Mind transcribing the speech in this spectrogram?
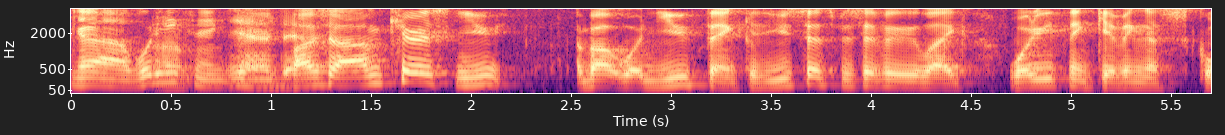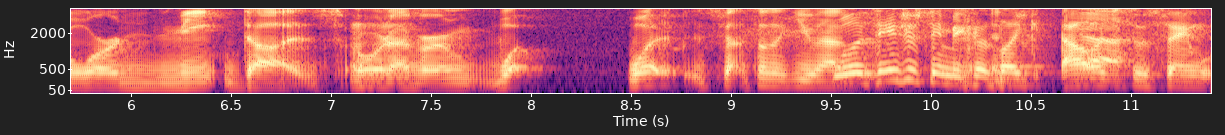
yeah, what do you think? Um, yeah, Dan? Dan. I'm curious you about what you think because you said specifically like, what do you think giving a scored meat does or whatever, and what what it sounds like you have. Mm-hmm. Well, it's interesting because, like Alex Yeah. was saying,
